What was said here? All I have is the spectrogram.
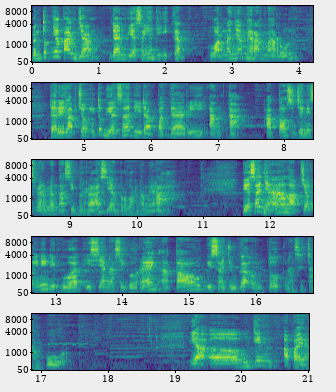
Bentuknya panjang dan biasanya diikat. Warnanya merah marun. Dari lapchong itu biasa didapat dari angka atau sejenis fermentasi beras yang berwarna merah. Biasanya lapchong ini dibuat isian nasi goreng atau bisa juga untuk nasi campur. Ya, uh, mungkin apa ya?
